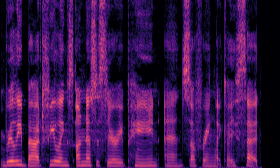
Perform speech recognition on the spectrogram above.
really bad feelings unnecessary pain and suffering like i said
